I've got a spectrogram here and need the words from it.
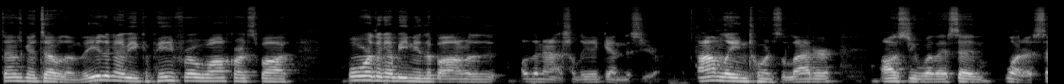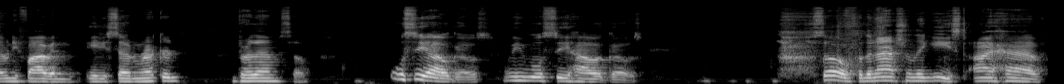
Time's gonna tell for them. They're either gonna be competing for a wild card spot, or they're gonna be near the bottom of the of the National League again this year. I'm leaning towards the latter. Obviously, what I said, what a 75 and 87 record for them. So we'll see how it goes. We will see how it goes. So for the National League East, I have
